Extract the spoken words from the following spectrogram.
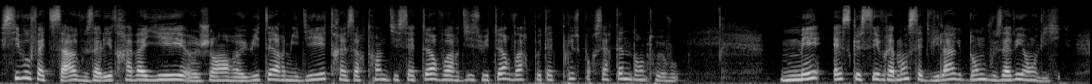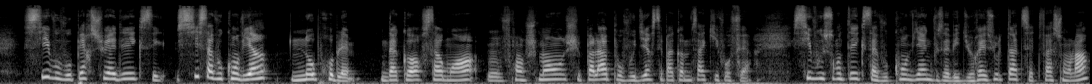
Si vous faites ça, vous allez travailler euh, genre 8h midi, 13h30, 17h, voire 18h, voire peut-être plus pour certaines d'entre vous. Mais est-ce que c'est vraiment cette vie-là dont vous avez envie? Si vous vous persuadez que c'est, si ça vous convient, nos problèmes. D'accord, ça moi, euh, franchement, je suis pas là pour vous dire c'est pas comme ça qu'il faut faire. Si vous sentez que ça vous convient, que vous avez du résultat de cette façon-là,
